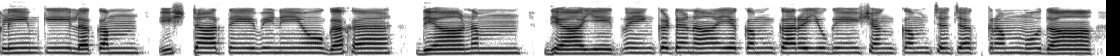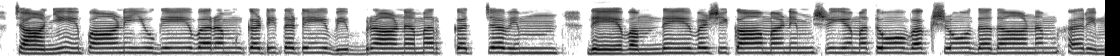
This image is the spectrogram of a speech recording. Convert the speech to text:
क्लीं कीलकम् इष्टार्थे विनियोगः ध्यानं ध्यायेद्वेङ्कटनायकं करयुगे शङ्खं च चक्रं मुदा चान्ये पाणियुगे वरं कटितटे बिभ्राणमर्कच्चविं देवं देवशिखामणिं श्रियमतो वक्षो ददानं हरिं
